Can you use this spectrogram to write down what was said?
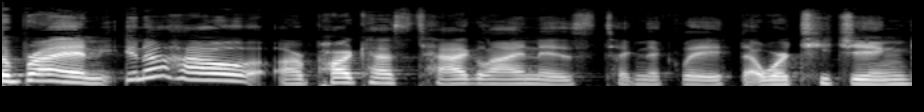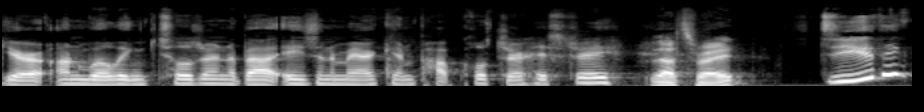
So, Brian, you know how our podcast tagline is technically that we're teaching your unwilling children about Asian American pop culture history? That's right. Do you think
